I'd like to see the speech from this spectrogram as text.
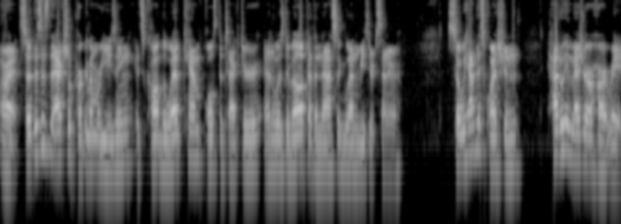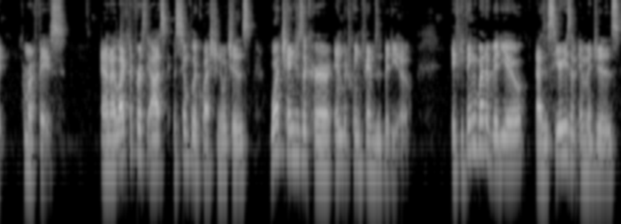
Alright, so this is the actual program we're using. It's called the Webcam Pulse Detector, and it was developed at the NASA Glenn Research Center. So we have this question, how do we measure our heart rate from our face? And I'd like to first ask a simpler question, which is, what changes occur in between frames of video? If you think about a video as a series of images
